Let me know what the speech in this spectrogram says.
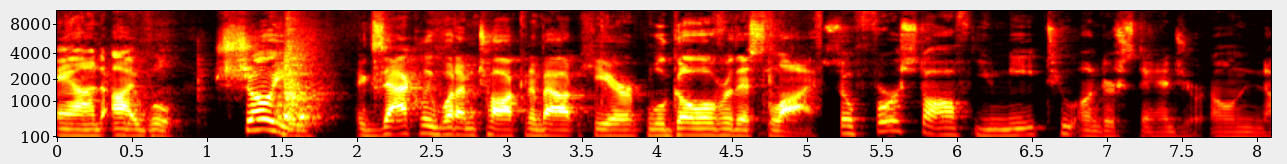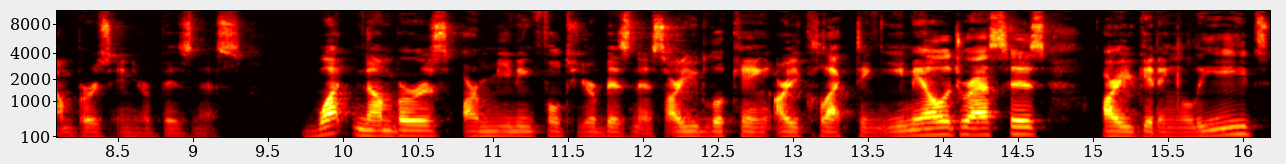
and I will show you exactly what I'm talking about here. We'll go over this live. So first off, you need to understand your own numbers in your business. What numbers are meaningful to your business? Are you looking, are you collecting email addresses? Are you getting leads?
